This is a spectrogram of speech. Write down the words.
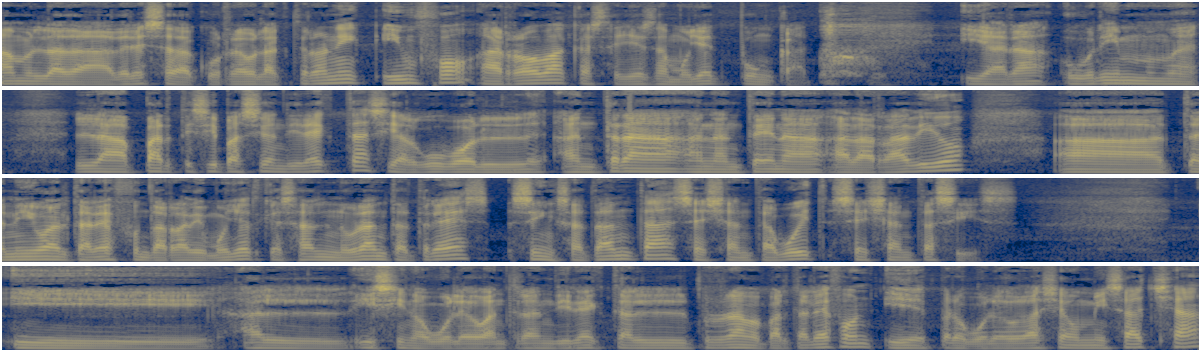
amb l'adreça de correu electrònic info arroba castellersdemollet.cat. I ara obrim eh, la participació en directe. Si algú vol entrar en antena a la ràdio, eh, teniu el telèfon de Ràdio Mollet, que és el 93 570 68 66 i, el, i si no voleu entrar en directe al programa per telèfon, i, però voleu deixar un missatge,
